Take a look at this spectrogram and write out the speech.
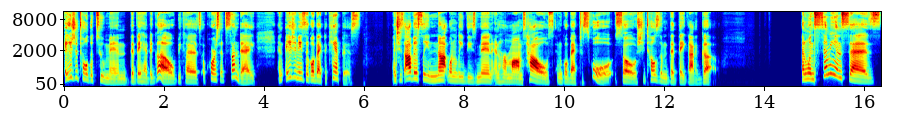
Asia told the two men that they had to go because, of course, it's Sunday and Asia needs to go back to campus. And she's obviously not going to leave these men in her mom's house and go back to school. So she tells them that they got to go. And when Simeon says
